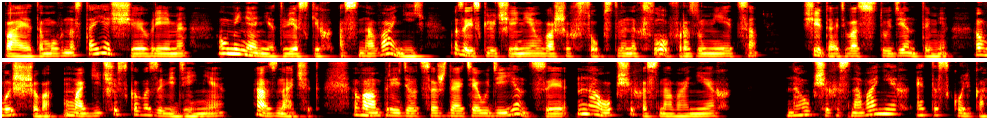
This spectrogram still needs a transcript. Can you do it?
«Поэтому в настоящее время у меня нет веских оснований, за исключением ваших собственных слов, разумеется, считать вас студентами высшего магического заведения. А значит, вам придется ждать аудиенции на общих основаниях». «На общих основаниях это сколько?»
